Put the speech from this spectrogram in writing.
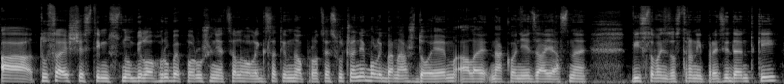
a tu sa ešte s tým snúbilo hrubé porušenie celého legislatívneho procesu, čo nebol iba náš dojem, ale nakoniec aj jasné vyslovenie zo strany prezidentky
